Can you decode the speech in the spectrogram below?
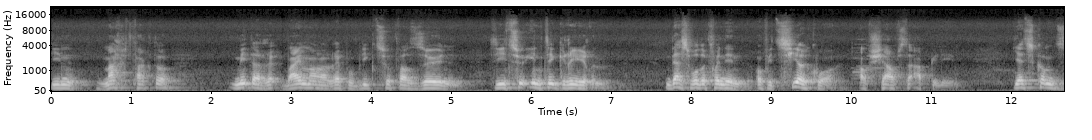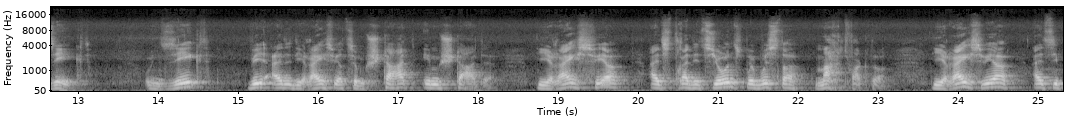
den Machtfaktor mit der Weimarer Republik zu versöhnen, sie zu integrieren. Das wurde von den Offizierkorps aufs Schärfste abgelehnt. Jetzt kommt Segt. Und Segt will also die Reichswehr zum Staat im Staate. Die Reichswehr als traditionsbewusster Machtfaktor. Die Reichswehr als die,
